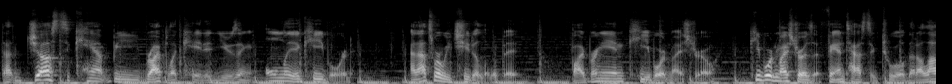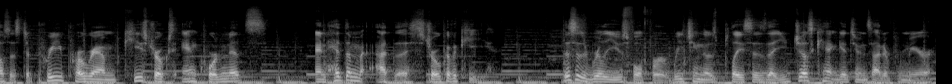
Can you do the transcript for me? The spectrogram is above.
that just can't be replicated using only a keyboard. And that's where we cheat a little bit, by bringing in Keyboard Maestro. Keyboard Maestro is a fantastic tool that allows us to pre-program keystrokes and coordinates and hit them at the stroke of a key. This is really useful for reaching those places that you just can't get to inside of Premiere,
